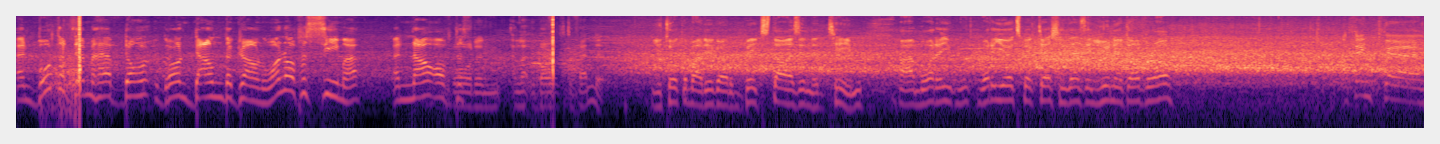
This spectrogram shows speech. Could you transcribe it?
And both of them have don- gone down the ground. One off a seamer and now off the Board and, and let the bowlers defend it. You talk about you've got big stars in the team. Um, what are you, what are your expectations as a unit overall? I think. Um,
